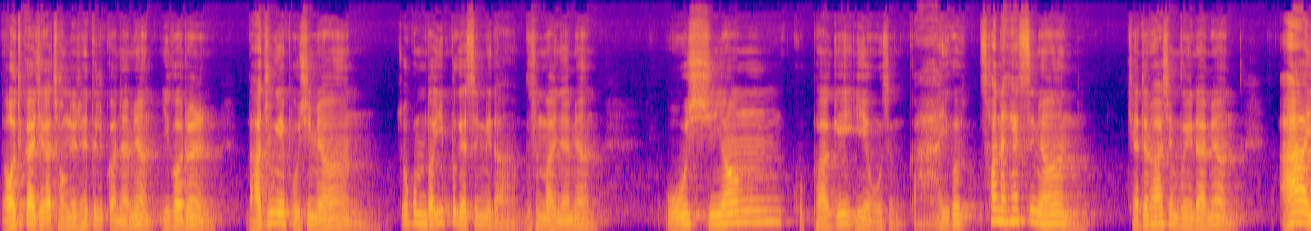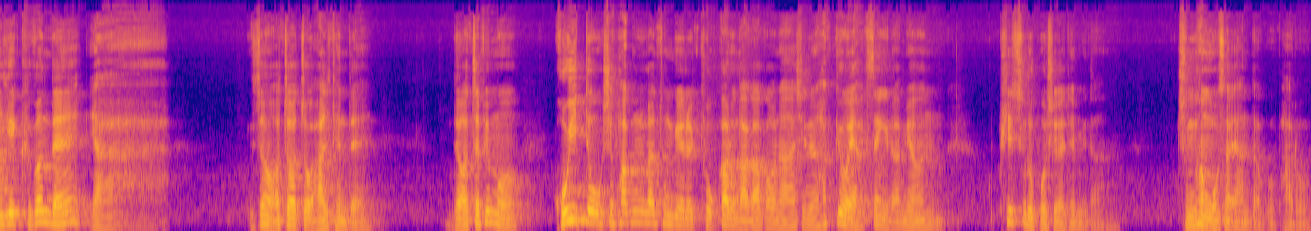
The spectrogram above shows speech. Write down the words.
어디까지 제가 정리를 해드릴 거냐면 이거를 나중에 보시면 조금 더 이쁘게 씁니다. 무슨 말이냐면 5C형 곱하기 2의 5승. 아, 이거 선행했으면 제대로 하신 분이라면 아, 이게 그건데. 야. 그죠? 어쩌고저쩌고 알 텐데. 근데 어차피 뭐 고2 때 혹시 확률과 통계를 교과로 나가거나 하시는 학교의 학생이라면 필수로 보셔야 됩니다. 중간고사에 한다고 바로.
